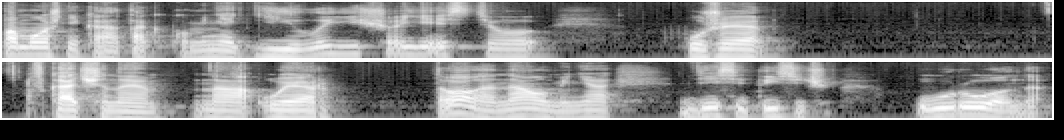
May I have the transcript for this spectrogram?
помощника, а так как у меня гилы еще есть уже вкачанная на УР, то она у меня 10 тысяч урона,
